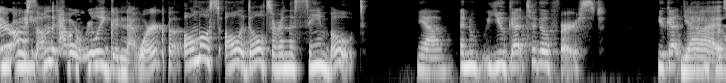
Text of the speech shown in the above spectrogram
There are some that have a really good network, but almost all adults are in the same boat. Yeah. And you get to go first. You get to yes.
